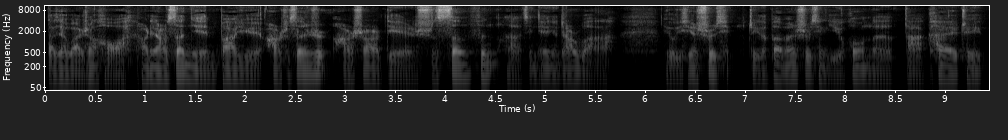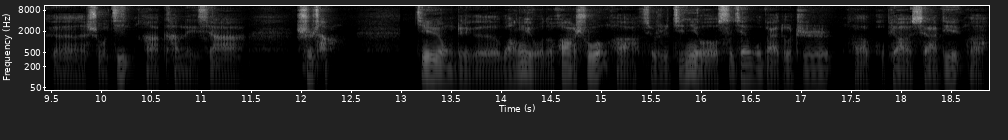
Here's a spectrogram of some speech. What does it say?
大家晚上好啊！二零二三年八月二十三日二十二点十三分啊，今天有点晚啊，有一些事情。这个办完事情以后呢，打开这个手机啊，看了一下市场，借用这个网友的话说啊，就是仅有四千五百多只啊股票下跌啊。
